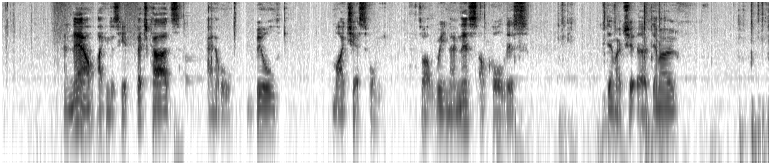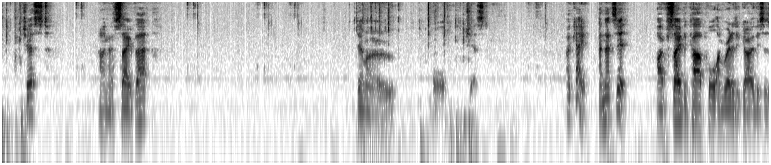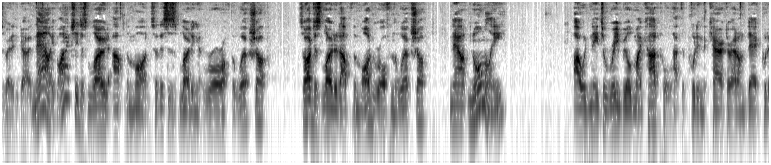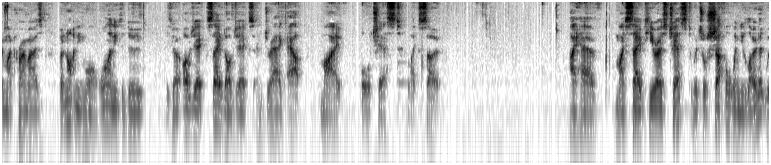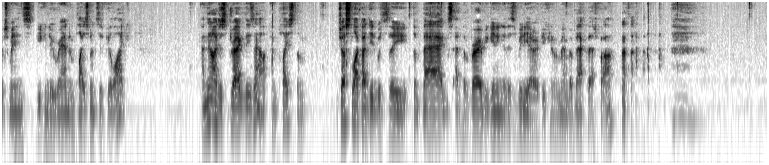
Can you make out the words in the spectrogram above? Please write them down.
And now I can just hit fetch cards and it will build my chest for me. So I'll rename this. I'll call this demo uh, demo chest. I'm going to save that. Demo all chest. Okay, and that's it. I've saved the card pool, I'm ready to go, this is ready to go. Now, if I actually just load up the mod, so this is loading it raw off the workshop. So I've just loaded up the mod raw from the workshop. Now, normally, I would need to rebuild my card pool, have to put in the character out on deck, put in my promos, but not anymore. All I need to do is go object, saved objects, and drag out my all chest like so. I have my saved heroes chest, which will shuffle when you load it, which means you can do random placements if you like. And then I just drag these out and place them. Just like I did with the, the bags at the very beginning of this video, if you can remember back that far.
